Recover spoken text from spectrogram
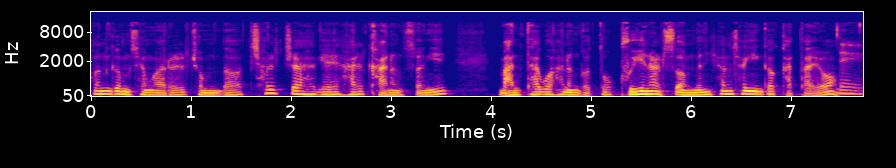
헌금 생활을 좀 더 철저하게 할 가능성이 많다고 하는 것도 부인할 수 없는 현상인 것 같아요. 네.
